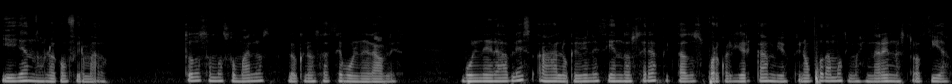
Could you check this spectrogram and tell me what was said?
y ella nos lo ha confirmado. Todos somos humanos, lo que nos hace vulnerables. Vulnerables a lo que viene siendo ser afectados por cualquier cambio que no podamos imaginar en nuestros días,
